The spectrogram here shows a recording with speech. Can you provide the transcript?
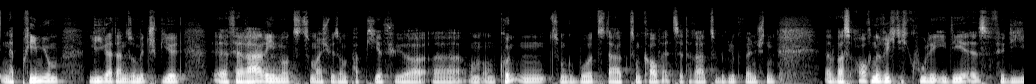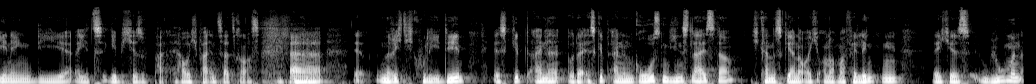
in der Premium-Liga dann so mitspielt. Äh, Ferrari nutzt zum Beispiel so ein Papier für, äh, um, um Kunden zum Geburtstag, zum Kauf etc. zu beglückwünschen. Äh, was auch eine richtig coole Idee ist für diejenigen, die, äh, jetzt gebe ich hier so, paar, hau ich paar Insights raus, äh, eine richtig coole Idee. Es gibt eine, oder es gibt einen großen Dienstleister, ich kann es gerne euch auch nochmal verlinken, welches Blumen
